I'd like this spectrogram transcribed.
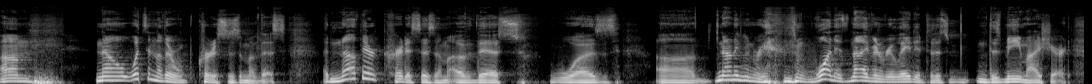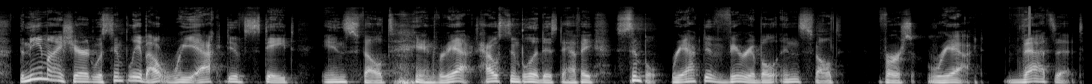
Um, now, what's another criticism of this? Another criticism of this was uh, not even re- one is not even related to this this meme I shared. The meme I shared was simply about reactive state in Svelte and React. How simple it is to have a simple reactive variable in Svelte versus React. That's it.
